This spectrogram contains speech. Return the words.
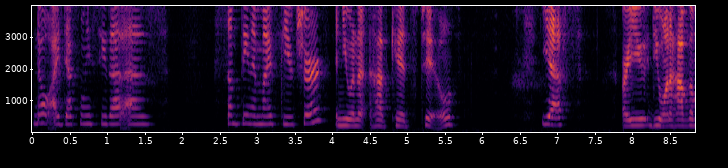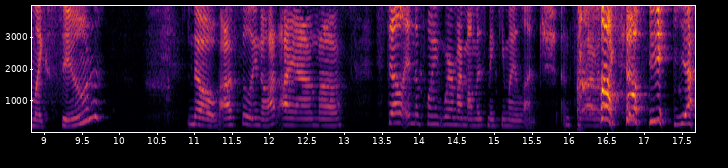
No, I definitely see that as something in my future. And you want to have kids too. Yes. Are you do you want to have them like soon? No, absolutely not. I am uh, still in the point where my mom is making my lunch, and so I would like to. yeah.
